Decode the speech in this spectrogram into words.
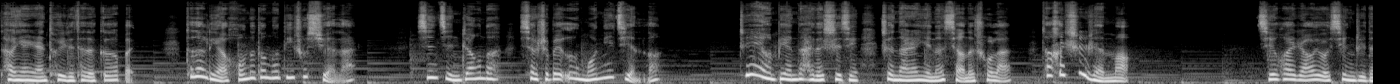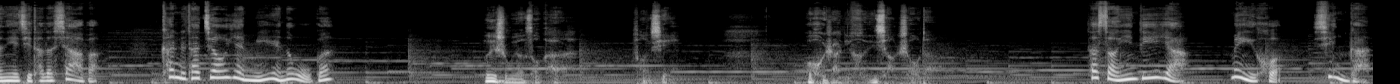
唐嫣然推着他的胳膊，他的脸红的都能滴出血来。心紧张的像是被恶魔捏紧了，这样变态的事情，这男人也能想得出来？他还是人吗？齐怀饶有兴致的捏起他的下巴，看着他娇艳迷人的五官。为什么要走开？放心，我会让你很享受的。他嗓音低哑、魅惑、性感，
